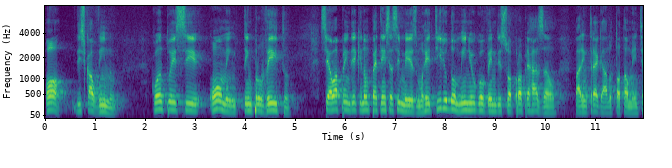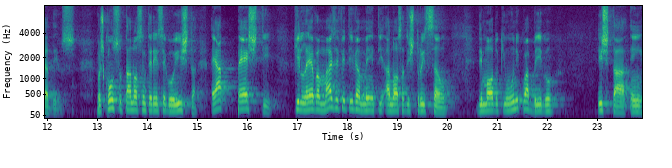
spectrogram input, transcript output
Ó, oh, diz Calvino, quanto esse homem tem proveito se ao aprender que não pertence a si mesmo, retire o domínio e o governo de sua própria razão para entregá-lo totalmente a Deus. Pois consultar nosso interesse egoísta é a peste que leva mais efetivamente à nossa destruição, de modo que o único abrigo está em,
